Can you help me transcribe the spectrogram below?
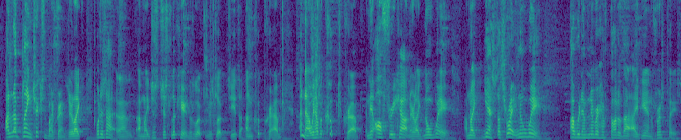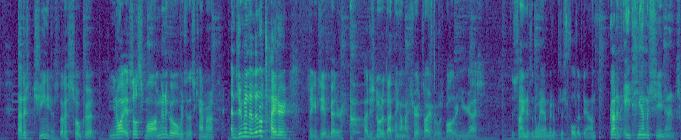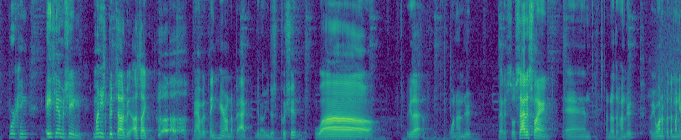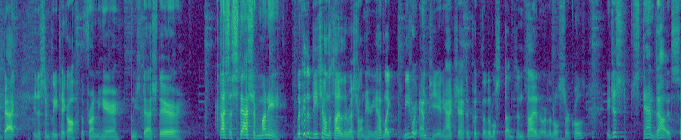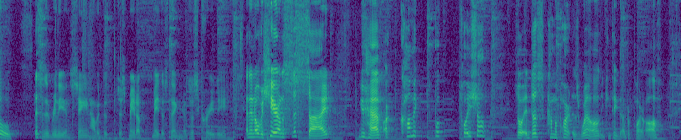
I love playing tricks with my friends. They're like, what is that? I'm like, just just look here, just look, just look. See, it's an uncooked crab. And now we have a cooked crab. And they all freak out and they're like, no way. I'm like, yes, that's right, no way. I would have never have thought of that idea in the first place. That is genius. That is so good. You know what? It's so small. I'm gonna go over to this camera and zoom in a little tighter so you can see it better. I just noticed that thing on my shirt. Sorry if it was bothering you guys. The sign is in the way. I'm gonna just fold it down. Got an ATM machine and it's working. ATM machine, money spits out of it. I was like, I have a thing here on the back. You know, you just push it. Wow. Look at that. 100. That is so satisfying. And another 100. If you want to put the money back, you just simply take off the front here. Money stash there. That's a stash of money. Look at the detail on the side of the restaurant here. You have like, these were empty and you actually have to put the little studs inside or little circles. It just stands out. It's so, this is really insane how they just- made up, made this thing. It's just crazy. And then over here on this side, you have a comic book toy shop. So it does come apart as well. You can take the upper part off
